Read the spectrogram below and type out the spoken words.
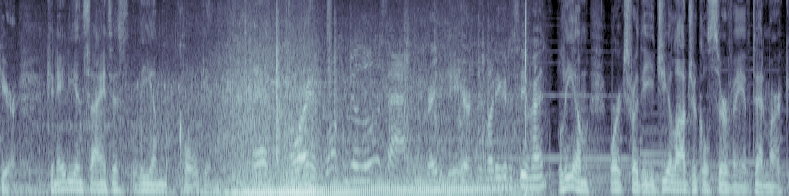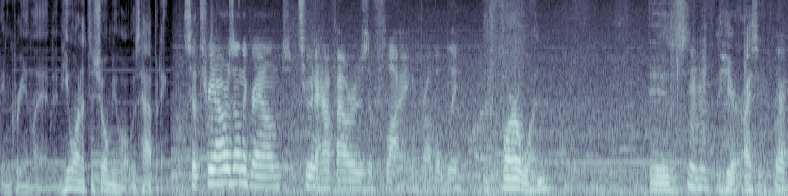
here, Canadian scientist Liam Colgan. How are you? Welcome to Ilulissat. Great to be here. Everybody good to see you, man. Liam works for the Geological Survey of Denmark and Greenland, and he wanted to show me what was happening. So three hours on the ground, two and a half hours of flying, probably. The far one is mm-hmm. here. I see. Right.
